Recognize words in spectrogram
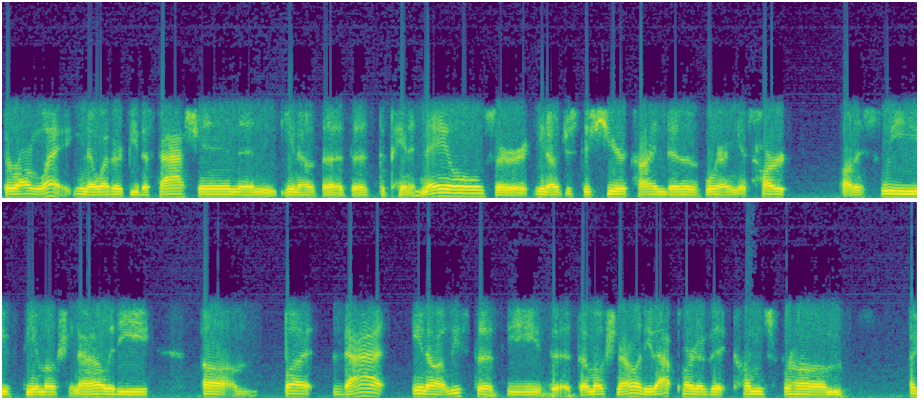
the wrong way, you know, whether it be the fashion and, you know, the, the, the painted nails or, you know, just the sheer kind of wearing his heart on his sleeve, the emotionality. Um, but that, you know, at least the, the, the, the emotionality, that part of it comes from a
